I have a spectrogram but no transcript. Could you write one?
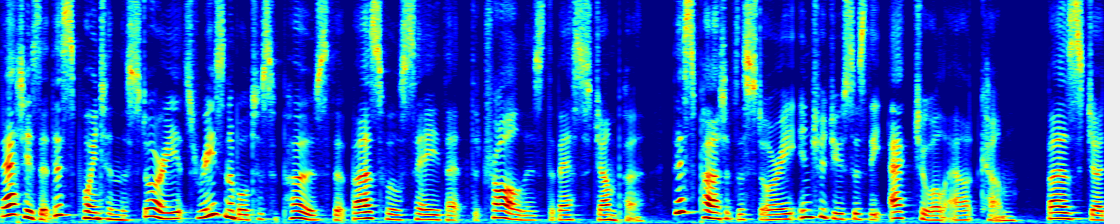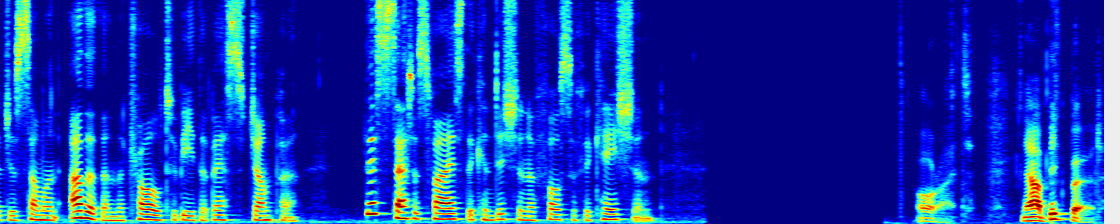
That is, at this point in the story, it's reasonable to suppose that Buzz will say that the troll is the best jumper. This part of the story introduces the actual outcome. Buzz judges someone other than the troll to be the best jumper. This satisfies the condition of falsification. All right. Now, Big Bird,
